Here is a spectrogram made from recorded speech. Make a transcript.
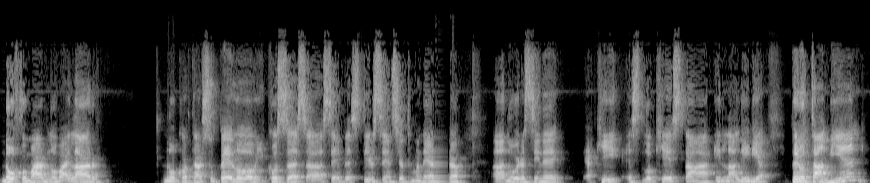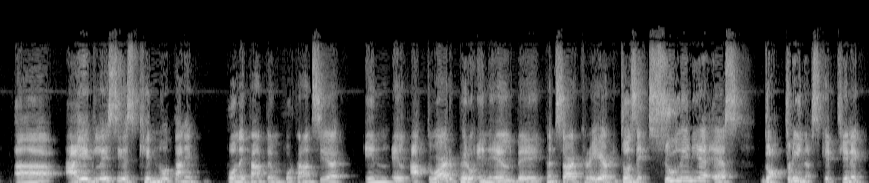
no fumar, no bailar, no cortar su pelo y cosas, uh, vestirse en cierta manera, uh, no ir cine, aquí es lo que está en la línea. Pero también ah, hay iglesias que no tan, pone tanta importancia en el actuar, pero en el de pensar, creer. Entonces, su línea es doctrinas, que tiene,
